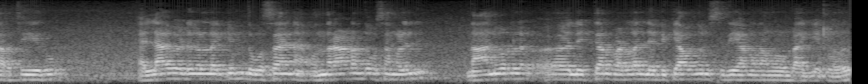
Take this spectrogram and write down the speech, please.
ചർച്ച ചെയ്തു. എല്ലാ വീടുകളിലേക്കും ദിവസേന ഒന്നരാടം ദിവസങ്ങളിൽ നാനൂറ് ലിറ്റർ വെള്ളം ലഭിക്കാവുന്ന ഒരു സ്ഥിതിയാണ് നമ്മൾ ഉണ്ടാക്കിയിട്ടുള്ളത്.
